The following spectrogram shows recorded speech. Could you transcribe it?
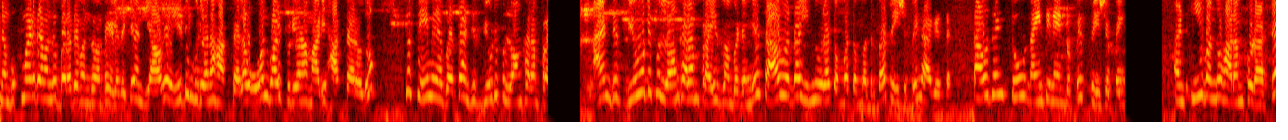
ನಾನು ಬುಕ್ ಮಾಡಿದೆ ಒಂದು, ಬರದೇ ಒಂದು ಅಂತ ಹೇಳೋದಕ್ಕೆ ನಾನು ಯಾವುದೇ ಎಡಿಟಿಂಗ್ ವಿಡಿಯೋನ ಹಾಕ್ತಾ ಇಲ್ಲ. ಓನ್ ವಾಯ್ಸ್ ವಿಡಿಯೋನ ಮಾಡಿ ಹಾಕ್ತಾ ಇರೋದು. ಸೊ ಸೇಮ್ ಏನೇ ಬರುತ್ತೆ. ಅಂಡ್ ದಿಸ್ ಬ್ಯೂಟಿಫುಲ್ ಲಾಂಗ್ ಹರಂ ಅಂಡ್ ದಿಸ್ ಬ್ಯೂಟಿಫುಲ್ ಲಾಂಗ್ ಹರಂ ಪ್ರೈಸ್ ಬಂದ್ಬಿಟ್ಟು ನಿಮ್ಗೆ ಸಾವಿರದ ಇನ್ನೂರ ತೊಂಬತ್ತೊಂಬತ್ತು ರೂಪಾಯಿ ಫ್ರೀ ಶಿಪ್ಪಿಂಗ್ ಆಗುತ್ತೆ. Thousand two ninety nine rupees free shipping and ಈ ಒಂದು ಹಾರಂ ಕೂಡ ಅಷ್ಟೇ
